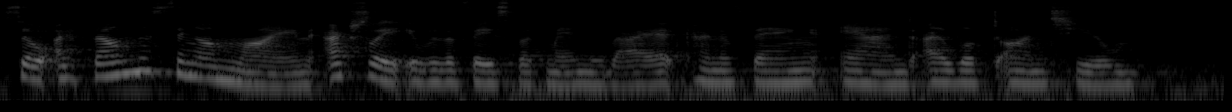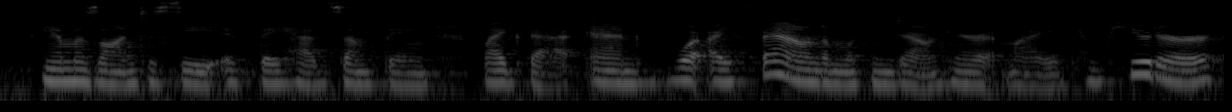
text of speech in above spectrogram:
So I found this thing online. Actually, it was a Facebook made me buy it kind of thing, and I looked onto Amazon to see if they had something like that. And what I found, I'm looking down here at my computer,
